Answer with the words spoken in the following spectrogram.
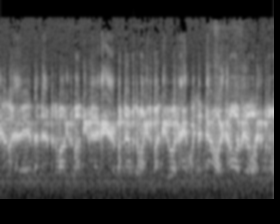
Two and a half. It's happened about two and a half here. But it's happened about two and a half. What's a dollar? Dollar bill.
